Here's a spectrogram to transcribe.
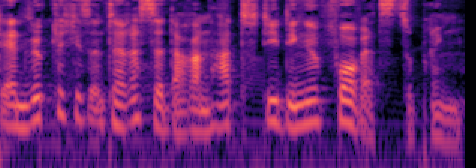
der ein wirkliches Interesse daran hat, die Dinge vorwärts zu bringen.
